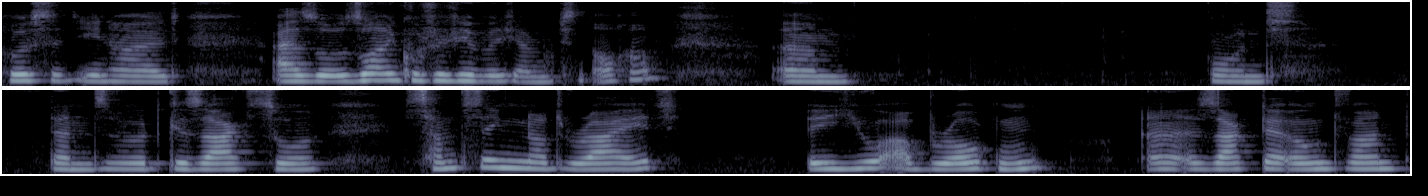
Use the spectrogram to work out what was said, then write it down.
tröstet ihn halt. Also so ein Kuscheltier würde ich am liebsten auch haben. Ähm, und dann wird gesagt so, something not right, you are broken, äh, sagt er irgendwann,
